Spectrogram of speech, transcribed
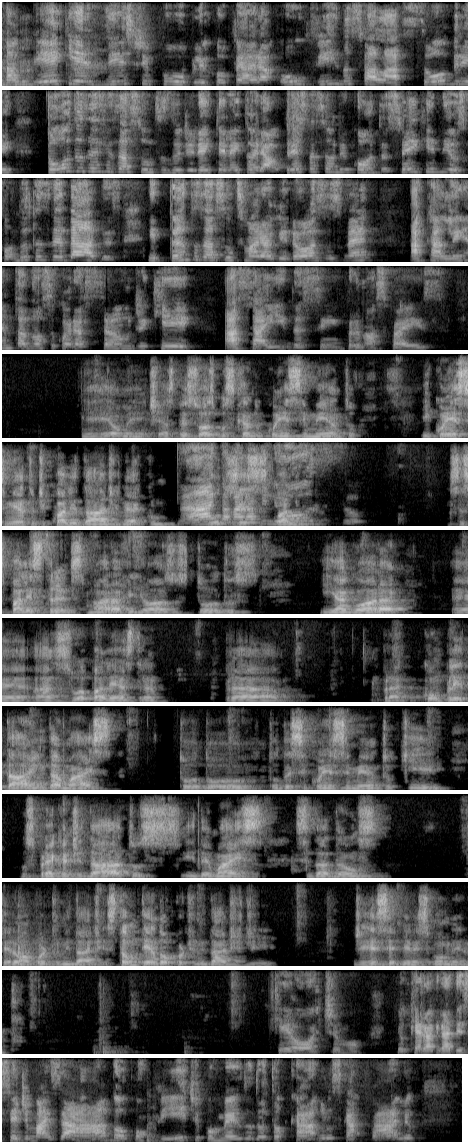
Saber que existe público para ouvir nos falar sobre todos esses assuntos do direito eleitoral, prestação de contas, fake news, condutas vedadas e tantos assuntos maravilhosos, né? Acalenta nosso coração de que há saída, sim, para o nosso país. É, realmente, as pessoas buscando conhecimento e conhecimento de qualidade, né? Com Ai, todos tá esses, pal... esses palestrantes maravilhosos todos. E agora é, a sua palestra para completar ainda mais todo, todo esse conhecimento que os pré-candidatos e demais cidadãos terão a oportunidade, estão tendo a oportunidade de, de receber nesse momento. Que ótimo. Eu quero agradecer demais a ABA, o convite, por meio do Dr. Carlos Carvalho,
